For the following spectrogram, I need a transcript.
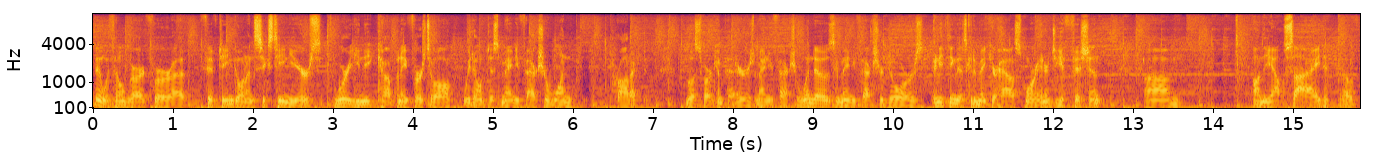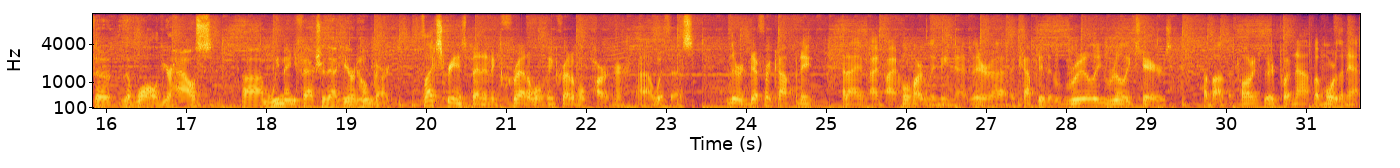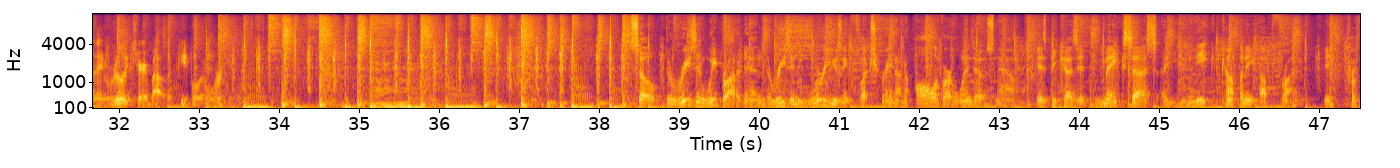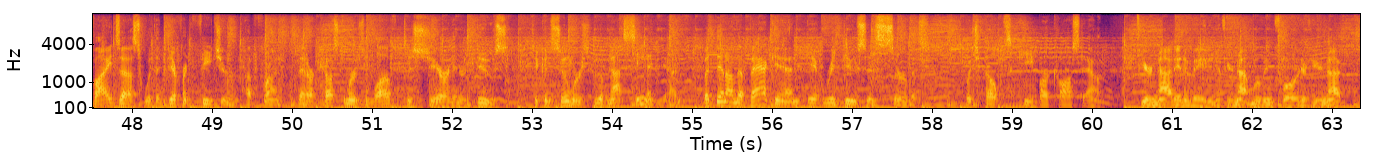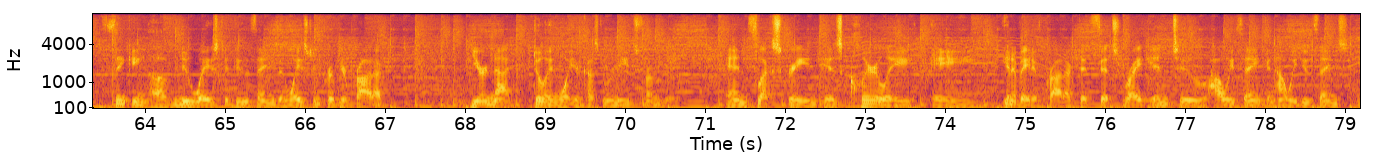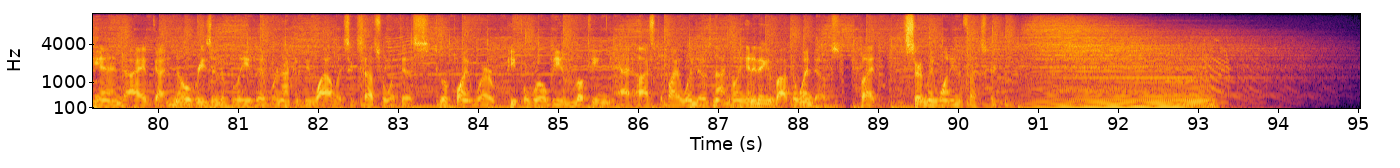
been with HomeGuard for uh, 15, going on 16 years. We're a unique company, first of all. We don't just manufacture one product. Most of our competitors manufacture windows, they manufacture doors, anything that's going to make your house more energy efficient. Um, on the outside of the, the wall of your house, um, we manufacture that here at HomeGuard. FlexScreen has been an incredible, incredible partner uh, with us. They're a different company, and I, I, I wholeheartedly mean that. They're a, a company that really, really cares about the product they're putting out, but more than that, they really care about the people they're working with. So the reason we brought it in, the reason we're using FlexScreen on all of our windows now is because it makes us a unique company up front. It provides us with a different feature up front that our customers love to share and introduce to consumers who have not seen it yet. But then on the back end, it reduces service, which helps keep our costs down. If you're not innovating, if you're not moving forward, if you're not thinking of new ways to do things and ways to improve your product, you're not doing what your customer needs from you. And FlexScreen is clearly a innovative product that fits right into how we think and how we do things. And I've got no reason to believe that we're not going to be wildly successful with this to a point where people will be looking at us to buy windows, not knowing anything about the windows, but certainly wanting the FlexScreen.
